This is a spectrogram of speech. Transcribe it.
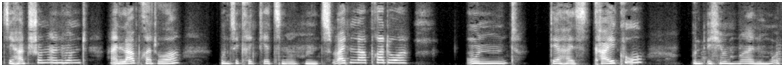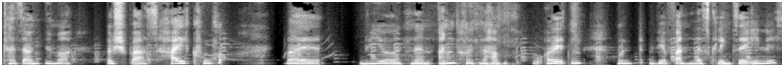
sie hat schon einen Hund, ein Labrador und sie kriegt jetzt einen zweiten Labrador und der heißt Kaiko. Und ich und meine Mutter sagen immer Spaß Heiko, weil wir einen anderen Namen wollten und wir fanden, das klingt sehr ähnlich,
